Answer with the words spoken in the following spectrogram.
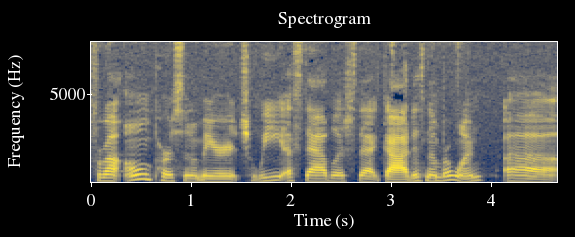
for my own personal marriage, we established that God is number one. Uh,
